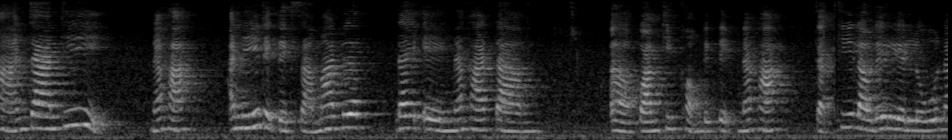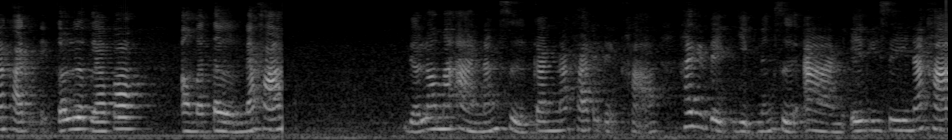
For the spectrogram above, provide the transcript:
หารจานที่นะคะ อันนี้เด็กๆสามารถเลือกได้เองนะคะตามความคิดของเด็กๆนะคะ จากที่เราได้เรียนรู้นะคะเด็กก็เลือกแล้วก็เอามาเติมนะคะ เดี๋ยวเรามาอ่านหนังสือกันนะคะ เด็กๆค่ะให้เด็กๆหยิบหนังสืออ่าน A B C นะคะ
